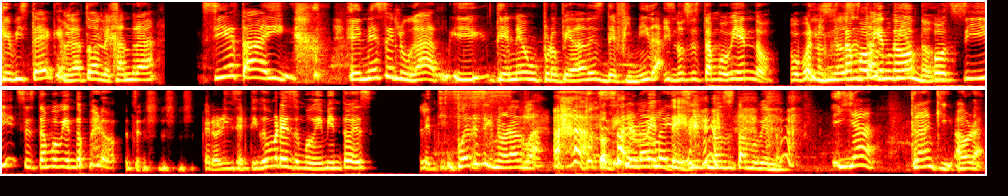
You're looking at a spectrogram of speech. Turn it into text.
que viste que el gato de Alejandra sí está ahí, en ese lugar, y tiene un- propiedades definidas. Y no se está moviendo. O bueno, se, no está, se está moviendo, moviendo. O sí, se está moviendo, pero, pero la incertidumbre de su movimiento es lentísima. Puedes ignorarla. Ajá, Puedes ignorarla y decir no se está moviendo. Y ya, tranqui. Ahora,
